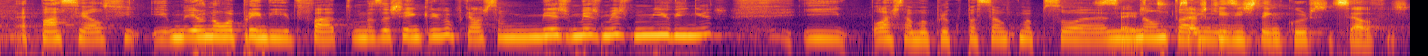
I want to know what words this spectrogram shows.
para a selfie. Eu não aprendi de fato, mas achei incrível porque elas são mesmo, mesmo, mesmo miudinhas e lá está uma preocupação que uma pessoa certo. não tem. Sabes que existem cursos de selfies.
